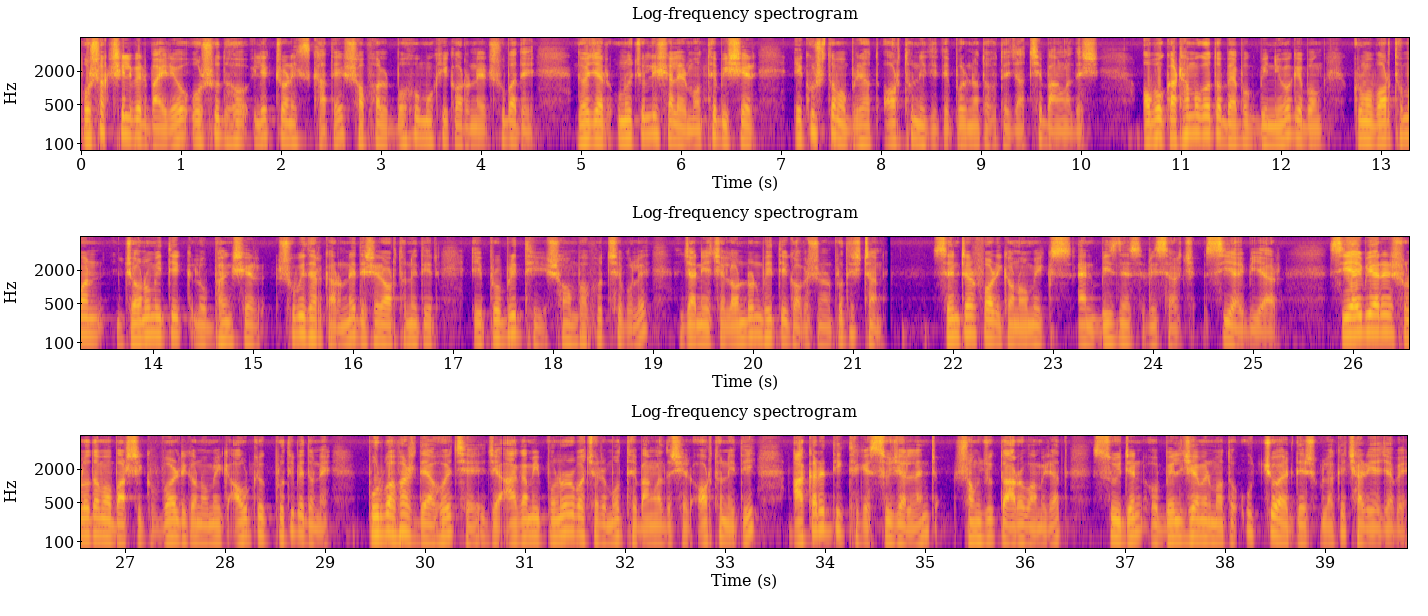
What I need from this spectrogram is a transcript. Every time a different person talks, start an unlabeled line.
পোশাক শিল্পের বাইরেও ওষুধ ও ইলেকট্রনিক্স খাতে সফল বহুমুখীকরণের সুবাদে দু হাজার উনচল্লিশ সালের মধ্যে বিশ্বের একুশতম বৃহৎ অর্থনীতিতে পরিণত হতে যাচ্ছে বাংলাদেশ। অবকাঠামোগত ব্যাপক বিনিয়োগ এবং ক্রমবর্ধমান জনমিতিক লভ্যাংশের সুবিধার কারণে দেশের অর্থনীতির এই প্রবৃদ্ধি সম্ভব হচ্ছে বলে জানিয়েছে লন্ডন ভিত্তিক গবেষণা প্রতিষ্ঠান Centre for Economics and Business Research CIBR. সিআইবিআরের ষোলোতম বার্ষিক ওয়ার্ল্ড ইকোনমিক আউটলুক প্রতিবেদনে পূর্বাভাস দেওয়া হয়েছে যে আগামী পনেরো বছরের মধ্যে বাংলাদেশের অর্থনীতি আকারের দিক থেকে সুইজারল্যান্ড, সংযুক্ত আরব আমিরাত, সুইডেন ও বেলজিয়ামের মতো উচ্চ আয়ের দেশগুলোকে ছাড়িয়ে যাবে।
